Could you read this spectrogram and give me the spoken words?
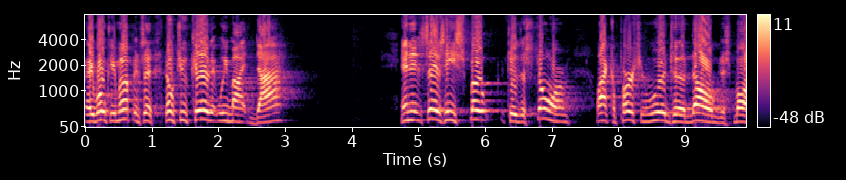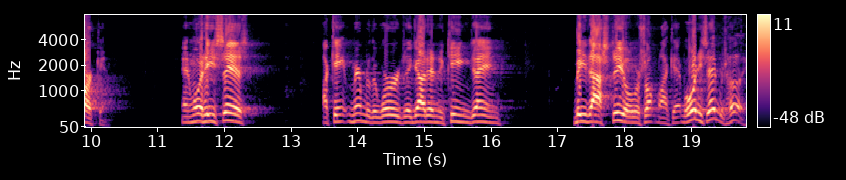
they woke him up and said, Don't you care that we might die? And it says he spoke to the storm like a person would to a dog that's barking. And what he says, I can't remember the words they got into King James, be thou still or something like that. But what he said was hush.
